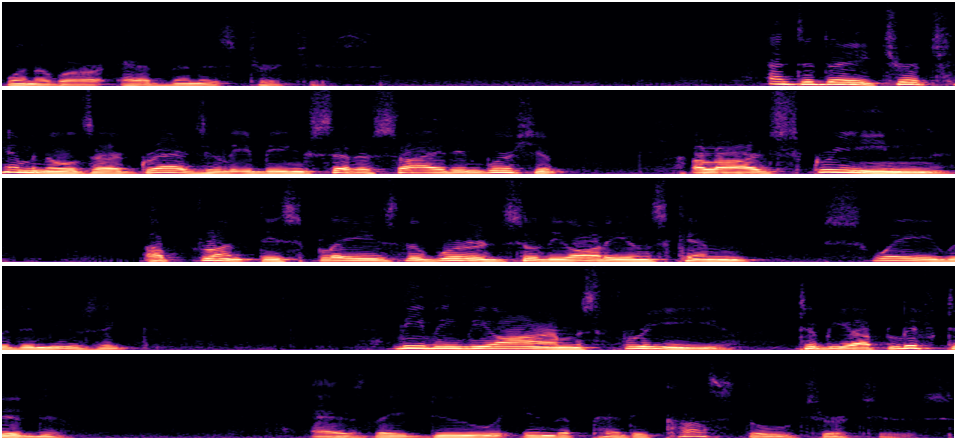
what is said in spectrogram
one of our Adventist churches. And today, church hymnals are gradually being set aside in worship. A large screen up front displays the words so the audience can sway with the music, leaving the arms free to be uplifted as they do in the Pentecostal churches.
